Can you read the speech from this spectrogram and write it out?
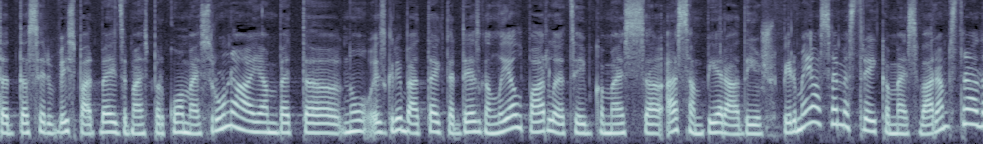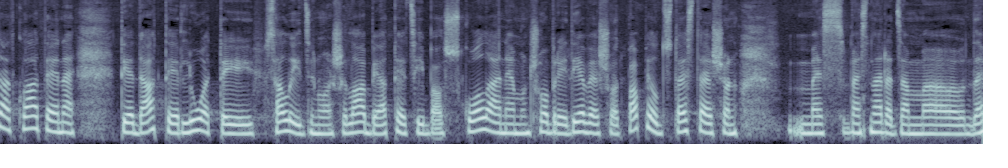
tad tas ir vispār beidzamais, par ko mēs runājam. Bet nu, es gribētu teikt ar diezgan lielu pārliecību, ka mēs esam pierādījuši pirmajā semestrī, ka mēs varam strādāt klātienē. Tie dati ir ļoti salīdzinoši labi attiecībā uz skolēniem un šobrīd ieviešot papildus testēšanu mēs, mēs neredzam ne,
